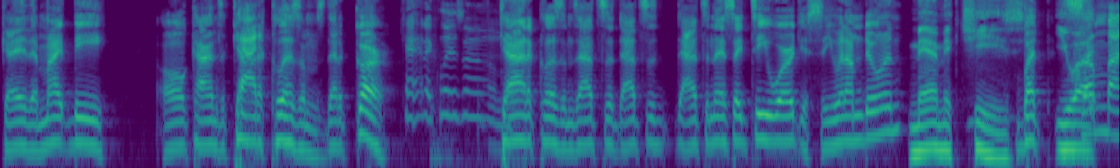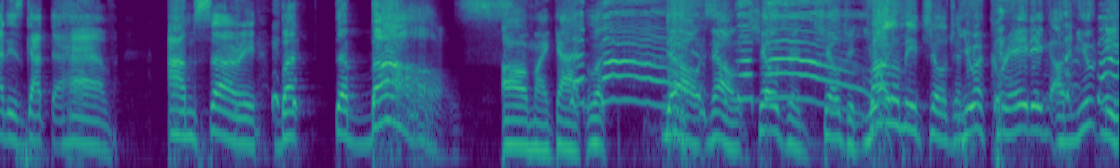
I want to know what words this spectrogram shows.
Okay. There might be all kinds of cataclysms that occur. Cataclysms. Cataclysms. That's a, that's a, that's an SAT word. You see what I'm doing? Mayor McCheese. But you are somebody's got to have, I'm sorry, but the balls. Oh my God! The Look, no, no, children, children. You Follow are, me, children. You are creating a mutiny.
